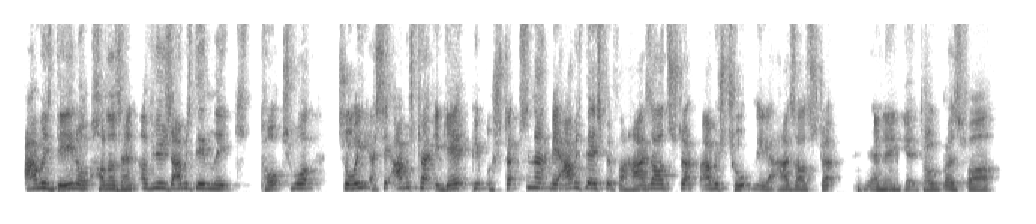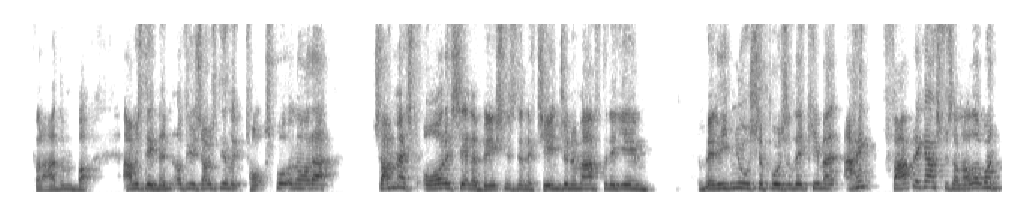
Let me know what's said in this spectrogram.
I was doing Hunter's interviews. I was doing like talks what. So like I said, I was trying to get people strips in that. Mate, I was desperate for Hazard strip. I was choking to get Hazard strip yeah. and then get Drogba's for for Adam. But I was doing interviews, I was doing like talk sport and all that. So I missed all the celebrations in the changing room after the game. Mourinho supposedly came in. I think Fabregas was another one.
